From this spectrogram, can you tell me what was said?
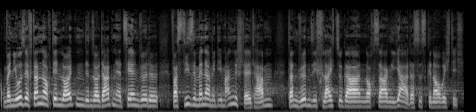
Und wenn Josef dann noch den Leuten, den Soldaten erzählen würde, was diese Männer mit ihm angestellt haben, dann würden sie vielleicht sogar noch sagen, ja, das ist genau richtig.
